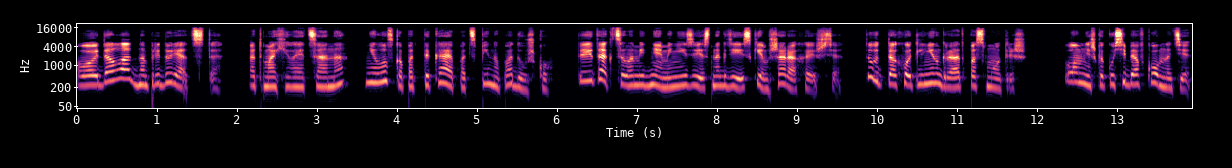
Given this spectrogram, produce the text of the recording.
«Ой, да ладно придуряться-то!» Отмахивается она, неловко подтыкая под спину подушку. «Ты и так целыми днями неизвестно где и с кем шарахаешься. Тут-то хоть Ленинград посмотришь. Помнишь, как у себя в комнате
